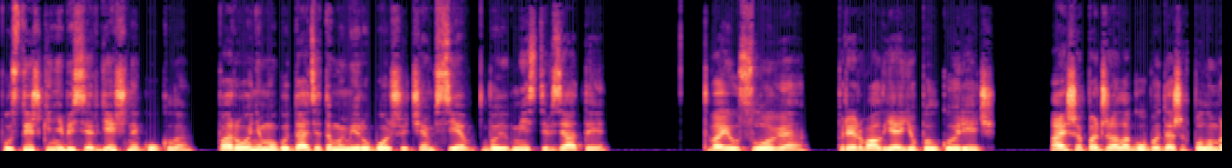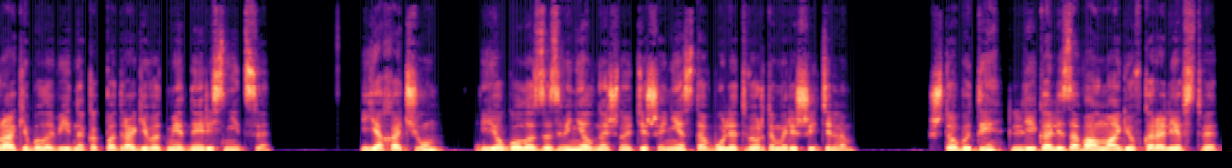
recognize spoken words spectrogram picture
Пустышки не бессердечные куклы. Порой они могут дать этому миру больше, чем все вы вместе взятые. «Твои условия», – прервал я ее пылкую речь. Айша поджала губы, даже в полумраке было видно, как подрагивают медные ресницы. «Я хочу...» Ее голос зазвенел в ночной тишине, став более твердым и решительным. чтобы ты легализовал магию в королевстве.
